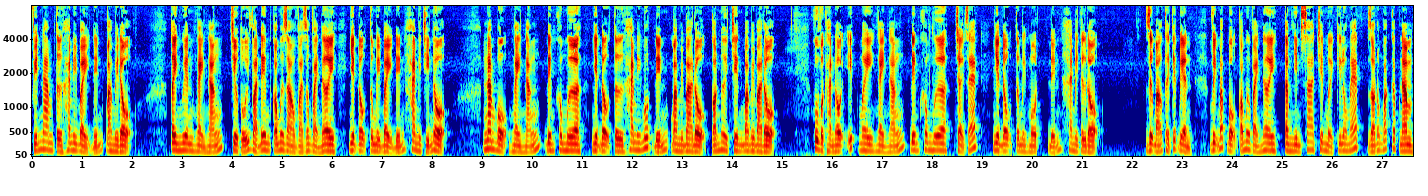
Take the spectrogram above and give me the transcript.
phía Nam từ 27 đến 30 độ. Tây Nguyên ngày nắng, chiều tối và đêm có mưa rào và rông vài nơi, nhiệt độ từ 17 đến 29 độ. Nam Bộ ngày nắng, đêm không mưa, nhiệt độ từ 21 đến 33 độ, có nơi trên 33 độ. Khu vực Hà Nội ít mây, ngày nắng, đêm không mưa, trời rét, nhiệt độ từ 11 đến 24 độ. Dự báo thời tiết biển, Vịnh Bắc Bộ có mưa vài nơi, tầm nhìn xa trên 10 km, gió Đông Bắc cấp 5.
